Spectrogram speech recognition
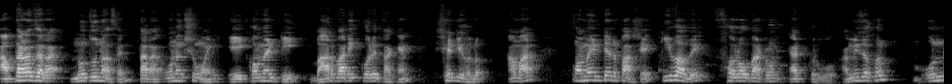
আপনারা যারা নতুন আছেন, তারা অনেক সময় এই কমেন্টটি বারবারই করে থাকেন। সেটি হলো, আমার কমেন্টের পাশে কীভাবে ফলো বাটন অ্যাড করব? আমি যখন অন্য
